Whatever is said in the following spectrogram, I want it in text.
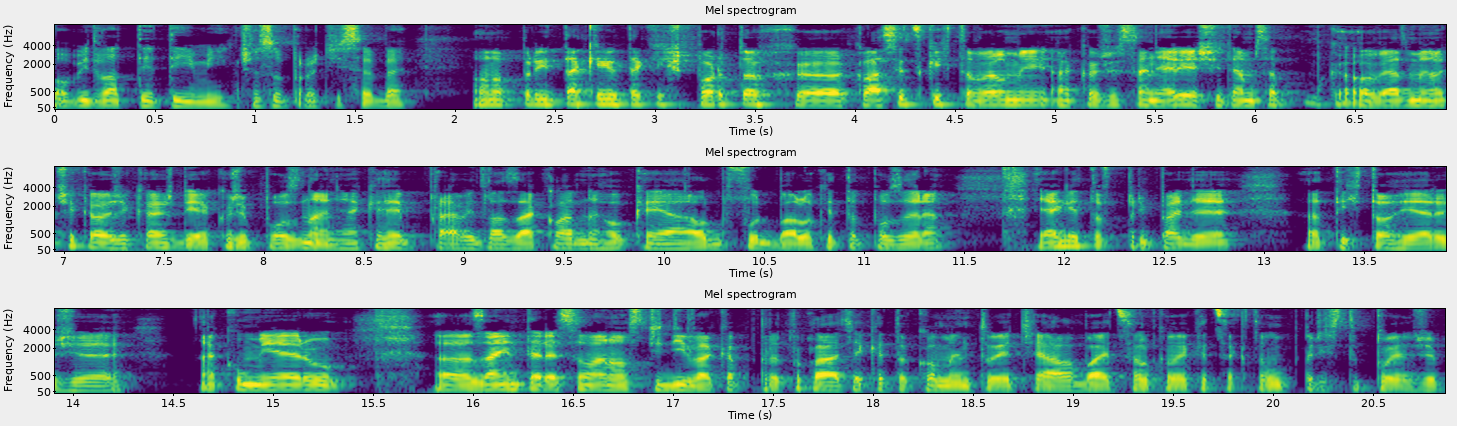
obidva tie týmy, čo sú proti sebe. Ono pri takých, takých športoch e, klasických to veľmi akože sa nerieši, tam sa viac menej očakáva, že každý akože pozná nejaké hej, pravidla základného hokeja alebo futbalu, keď to pozera. Jak je to v prípade e, týchto hier, že akú mieru e, zainteresovanosti diváka predpokladáte, keď to komentujete, alebo aj celkové, keď sa k tomu pristupuje, že,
